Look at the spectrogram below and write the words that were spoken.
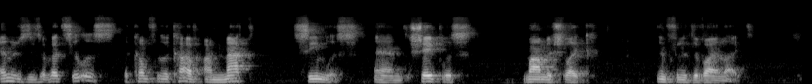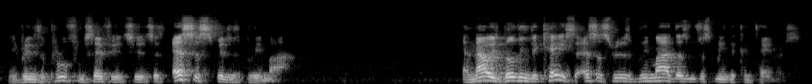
energies of Atzilus that come from the Kav are not seamless and shapeless, mamish like infinite divine light. He brings a proof from Sefer Yitzir. It says, Esses is blima. And now he's building the case. Esses is blima doesn't just mean the containers.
